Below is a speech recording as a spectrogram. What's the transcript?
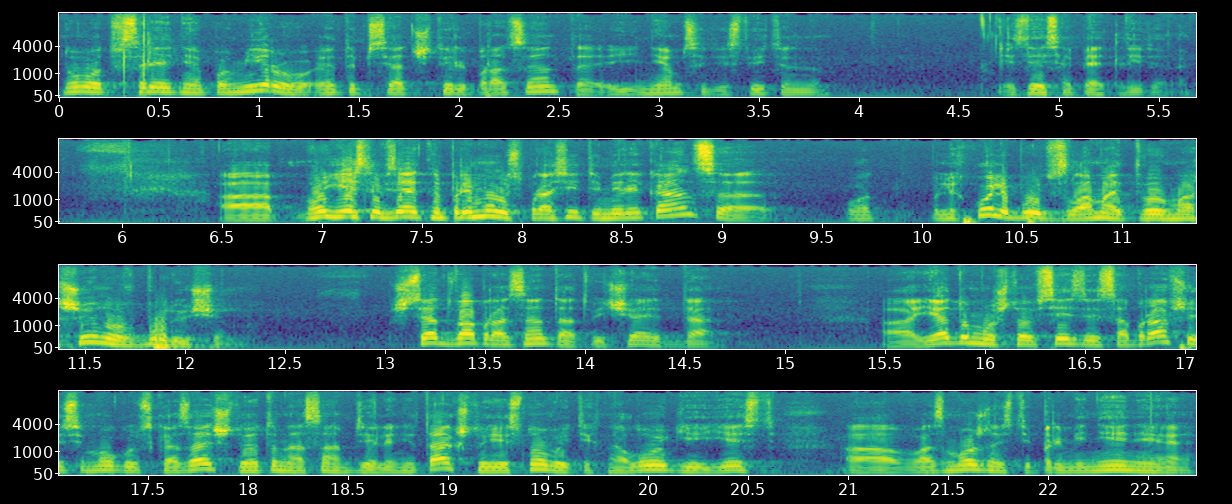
Но вот в среднее по миру это 54%, и немцы действительно здесь опять лидеры. А, но если взять напрямую, спросить американца, вот легко ли будет взломать твою машину в будущем? 62% отвечает «да». А, я думаю, что все здесь собравшиеся могут сказать, что это на самом деле не так, что есть новые технологии, есть а, возможности применения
